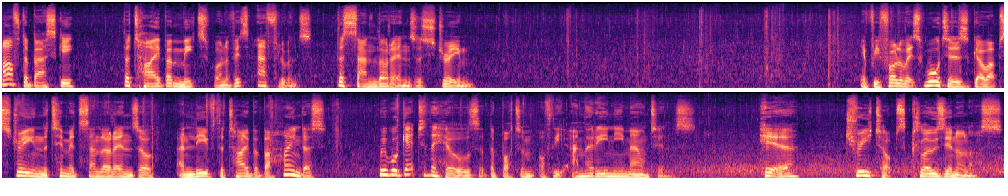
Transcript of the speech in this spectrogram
After Baschi, the Tiber meets one of its affluents, the San Lorenzo stream. If we follow its waters, go upstream the timid San Lorenzo, and leave the Tiber behind us, we will get to the hills at the bottom of the Amerini Mountains. Here, treetops close in on us,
